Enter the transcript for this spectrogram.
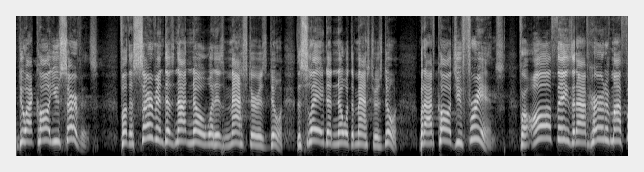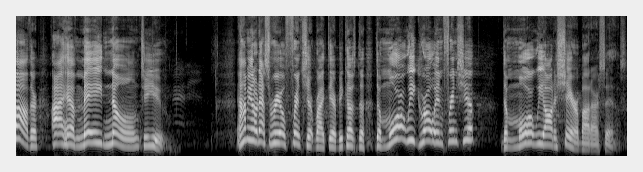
Do I call you servants? For the servant does not know what his master is doing, the slave doesn't know what the master is doing. But I've called you friends. For all things that I've heard of my Father, I have made known to you. And how many you know that's real friendship right there? Because the, the more we grow in friendship, the more we ought to share about ourselves.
